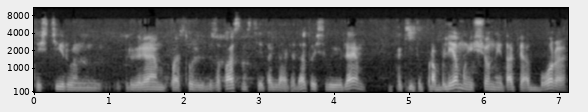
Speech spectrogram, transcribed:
тестируем, проверяем по службе безопасности и так далее, да, то есть выявляем какие-то проблемы еще на этапе отбора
